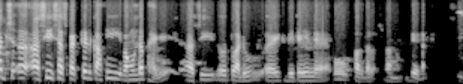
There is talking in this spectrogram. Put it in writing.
ਅੱਜ ਅ, ਅਸੀਂ ਸਸਪੈਕਟਡ ਕਾਫੀ ਰਾਉਂਡ ਅਪ ਹੈਗੇ। ਅਸੀਂ ਉਹ ਤੁਹਾਨੂੰ ਅ, ਇੱਕ ਡਿਟੇਲ ਹੈ ਉਹ ਫਰਦਰ ਤੁਹਾਨੂੰ ਦੇ ਦਾਂਗੇ।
